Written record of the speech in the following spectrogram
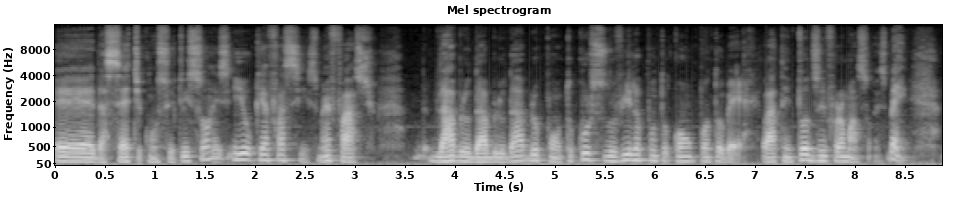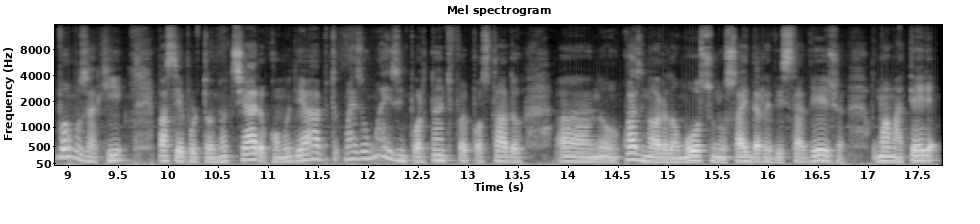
é, das sete constituições, e o que é fascismo. É fácil www.cursodovila.com.br. Lá tem todas as informações. Bem, vamos aqui. Passei por todo o noticiário, como de hábito, mas o mais importante foi postado uh, no, quase na hora do almoço no site da revista Veja uma matéria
